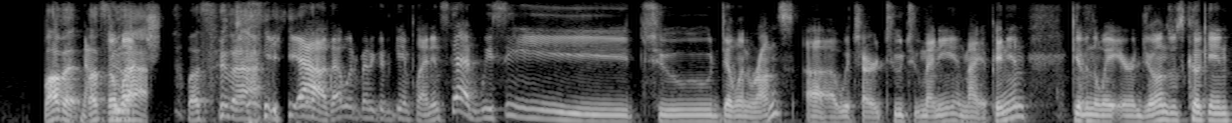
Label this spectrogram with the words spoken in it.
Love it. Not Let's so do much. that. Let's do that. yeah, that would have been a good game plan. Instead, we see two Dillon runs, uh, which are two too many in my opinion given the way Aaron Jones was cooking.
